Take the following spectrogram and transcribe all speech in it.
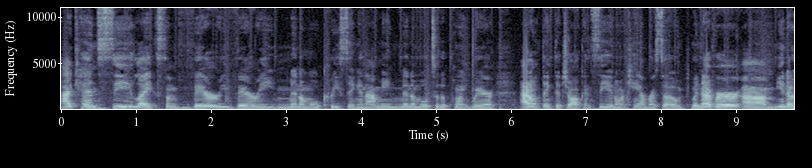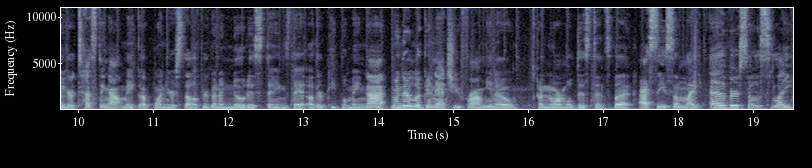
I can see like some very, very minimal creasing. And I mean minimal to the point where I don't think that y'all can see it on camera. So whenever, um, you know, you're testing out makeup on yourself, you're going to notice things that other people may not when they're looking at you from, you know, a normal distance. But I see some like ever so slight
